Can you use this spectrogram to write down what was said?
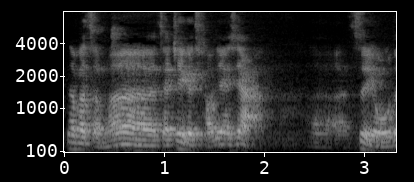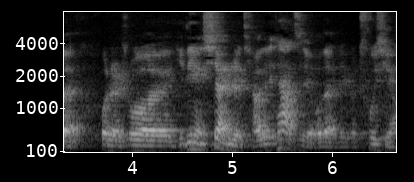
那么怎么在这个条件下，呃，自由的，或者说一定限制条件下自由的这个出行，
